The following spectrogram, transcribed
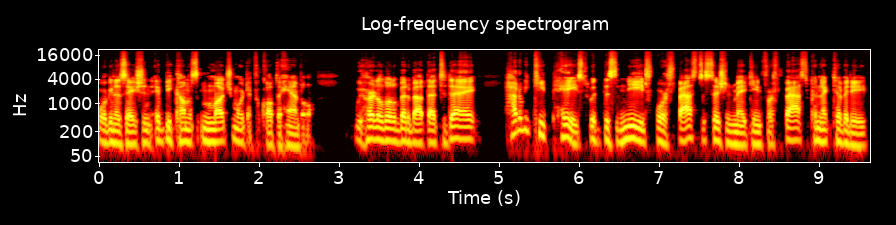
organization, it becomes much more difficult to handle. We heard a little bit about that today. How do we keep pace with this need for fast decision making, for fast connectivity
